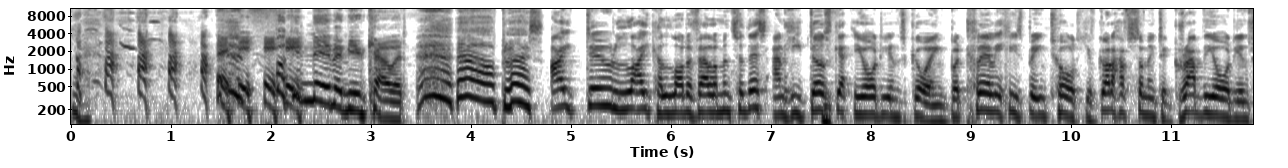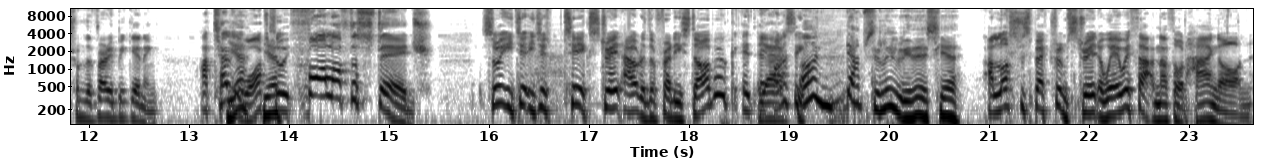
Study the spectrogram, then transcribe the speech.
Fucking name him, you coward. Oh, bless. I do like a lot of elements of this, and he does get the audience going, but clearly he's being told you've got to have something to grab the audience from the very beginning. I tell Yeah, you what, yeah. so fall off the stage. So he, ju- he just takes straight out of the Freddie Starbuck? book. It, it- Yeah. honestly, Oh, absolutely, this, yeah. I lost respect for him straight away with that, and I thought, hang on,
